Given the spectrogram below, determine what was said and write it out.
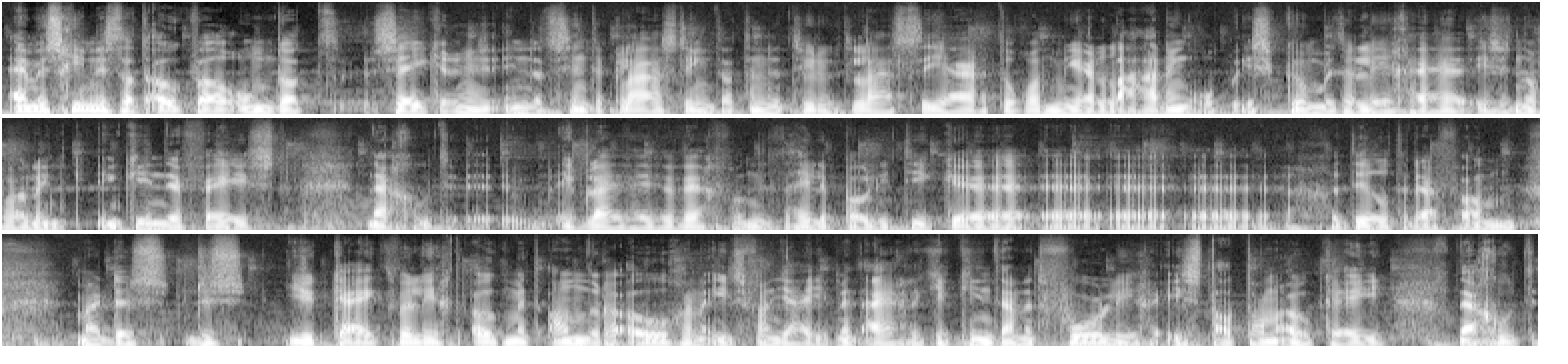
En misschien is dat ook wel omdat, zeker in, in dat Sinterklaas-ding, dat er natuurlijk de laatste jaren toch wat meer lading op is komen te liggen. Hè? Is het nog wel een, een, kinderfeest? Nou goed, eh, ik blijf even weg van dit hele politieke uh, uh, gedeelte daarvan. Maar dus, dus je kijkt wellicht ook met andere ogen naar iets van, ja, je bent eigenlijk je kind aan het voorliegen. Is dat dan oké? Nou goed,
